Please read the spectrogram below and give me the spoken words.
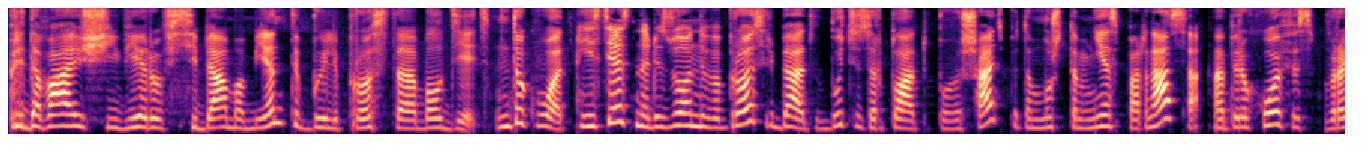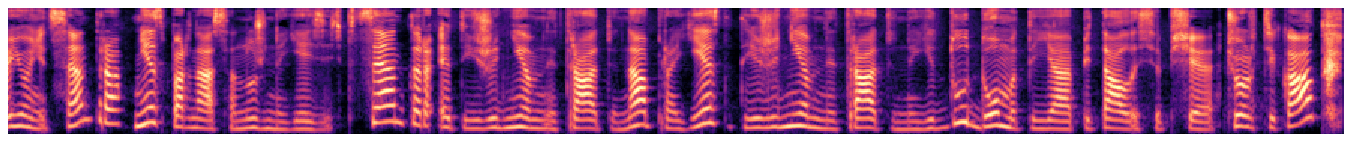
придавающие веру в себя моменты были просто обалдеть. Ну так вот, естественно, резонный вопрос, ребят, вы будете зарплату повышать, потому что мне с Парнаса, во-первых, офис офис в районе центра. Не с Парнаса нужно ездить в центр. Это ежедневные траты на проезд, это ежедневные траты на еду. Дома-то я питалась вообще черти как.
